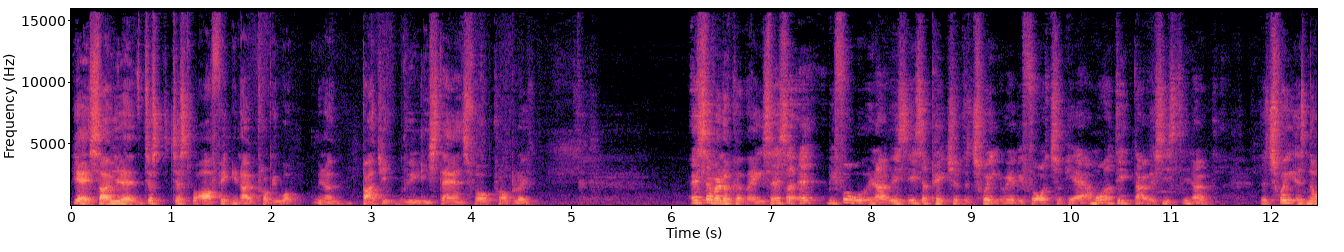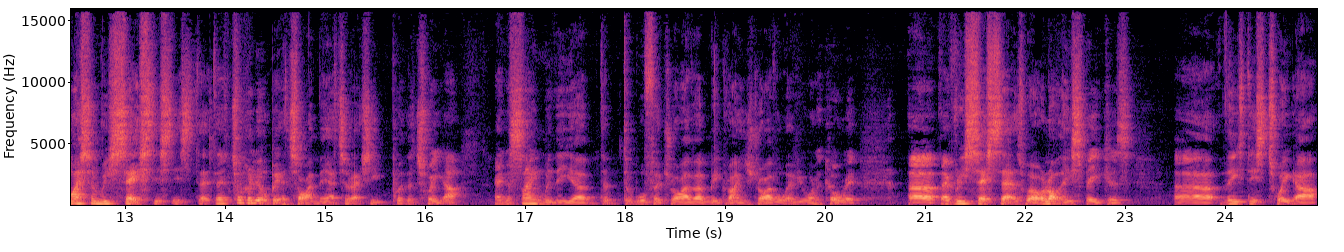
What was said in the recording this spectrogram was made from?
yeah, so yeah, just just what I think, you know, probably what you know budget really stands for, probably. Let's have a look at these. There's a, before you know, this is a picture of the tweeter here before I took it out, and what I did notice is, you know, the tweeter's nice and recessed. It's, it's, they took a little bit of time there to actually put the tweeter, and the same with the uh, the, the woofer driver, mid-range driver, whatever you want to call it. Uh, they've recessed that as well. A lot of these speakers, uh, these this tweeter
